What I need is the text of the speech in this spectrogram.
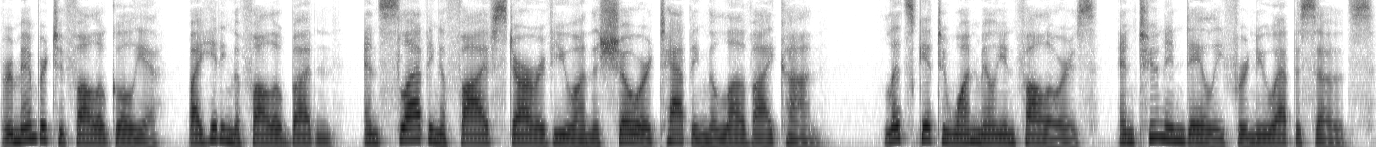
Remember to follow Golia by hitting the follow button and slapping a 5-star review on the show or tapping the love icon. Let's get to 1 million followers and tune in daily for new episodes.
